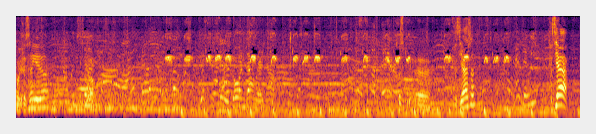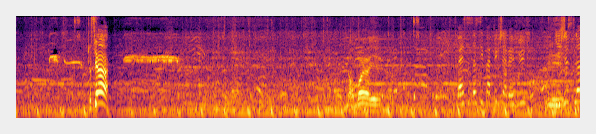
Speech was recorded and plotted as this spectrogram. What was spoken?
Pas Christian qui est là? Euh, Christian, ça? Ah, ben oui. Christian! Christian! Non, moi, il est... Ben, c'est ça, c'est papy que j'avais vu. Il Il est- juste là.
